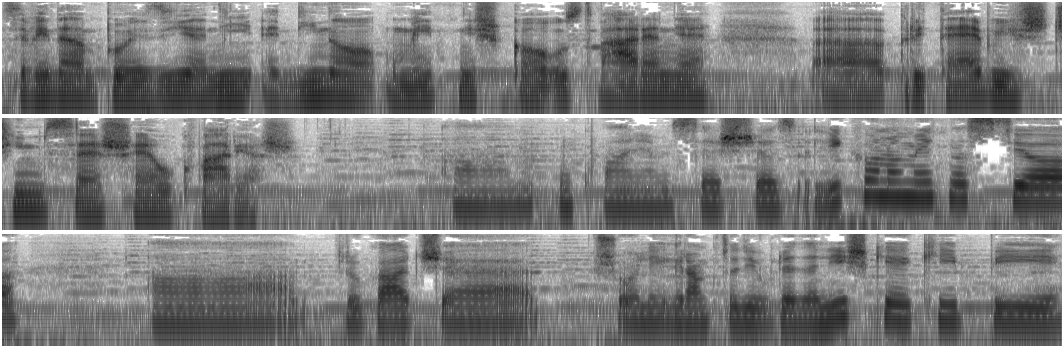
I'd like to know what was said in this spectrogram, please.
Seveda, poezija ni edino umetniško ustvarjanje, uh, pri tebi s čim se še ukvarjaš? Um, ukvarjam se še z likovno umetnostjo, uh, drugače v šoli igram tudi v gledališki ekipi,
